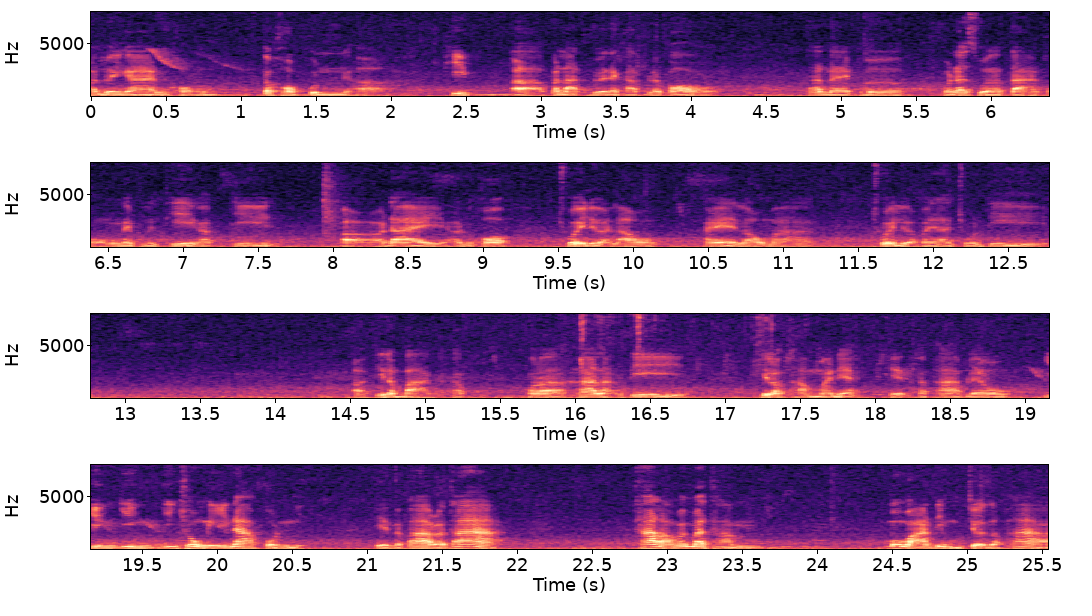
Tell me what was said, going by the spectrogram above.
อหน่วยงานของต้องขอบคุณเอ่อพี่เอ่อประหลัดด้วยนะครับ แล้วก็ท่านนายอำเภอหัวหน้าส่วนต่างๆของในพื้นที่ครับที่เอ่อได้อนุเคราะห์ช่วยเหลือเราให้เรามาช่วยเหลือประชาชนที่เอ่อที่ลำบากนะครับ เพราะว่าห้าหลังที่ที่เราทำมาเนี่ยเห็นสภาพแล้วยิ่งยิ่งยิ่งช่วงนี้หน้าฝนเห็นสภาพแล้วถ้า ถ้าเราไม่มาทำเมื่อวานที่ผมเจอสภาพ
